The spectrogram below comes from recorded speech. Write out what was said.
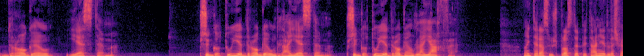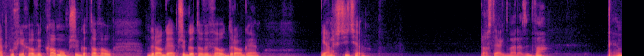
drogę jestem. Przygotuje drogę dla jestem. Przygotuje drogę dla Jahwe. No i teraz już proste pytanie dla świadków Jehowy. Komu przygotował drogę, przygotowywał drogę Jan Chrzciciel? Proste jak dwa razy dwa. Nie?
